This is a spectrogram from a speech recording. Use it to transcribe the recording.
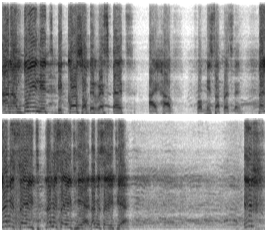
and I'm doing it because of the respect I have for Mr. President. But let me say it, let me say it here, let me say it here. If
